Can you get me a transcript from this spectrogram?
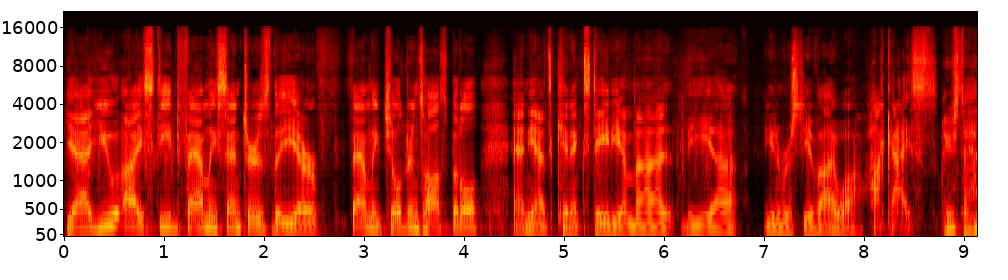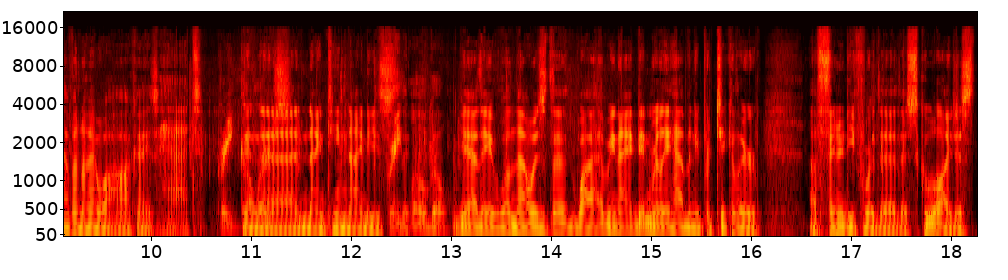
Yeah, UI Stead Family Centers, the uh, Family Children's Hospital, and yeah, it's Kinnick Stadium, uh, the uh, University of Iowa Hawkeyes. I used to have an Iowa Hawkeyes hat. Great in the colors. 1990s. Great logo. Yeah, they well, that was the why. I mean, I didn't really have any particular affinity for the the school. I just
